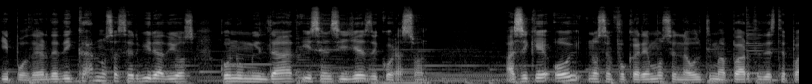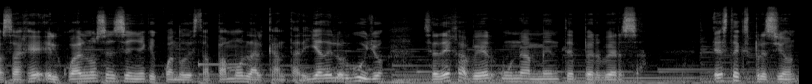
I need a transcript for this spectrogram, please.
y poder dedicarnos a servir a Dios con humildad y sencillez de corazón. Así que hoy nos enfocaremos en la última parte de este pasaje, el cual nos enseña que cuando destapamos la alcantarilla del orgullo, se deja ver una mente perversa. Esta expresión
